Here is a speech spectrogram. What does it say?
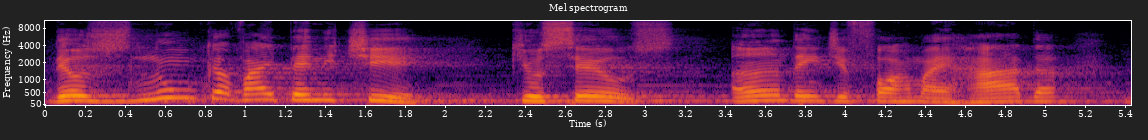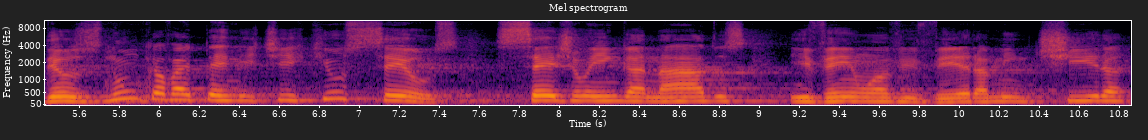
Deus nunca vai permitir que os seus andem de forma errada, Deus nunca vai permitir que os seus sejam enganados e venham a viver a mentira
